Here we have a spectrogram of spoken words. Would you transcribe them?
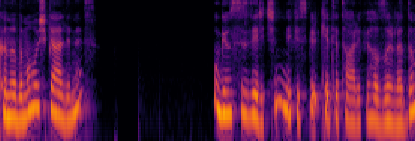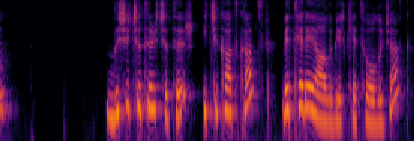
Kanalıma hoş geldiniz. Bugün sizler için nefis bir kete tarifi hazırladım. Dışı çıtır çıtır, içi kat kat ve tereyağlı bir kete olacak.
